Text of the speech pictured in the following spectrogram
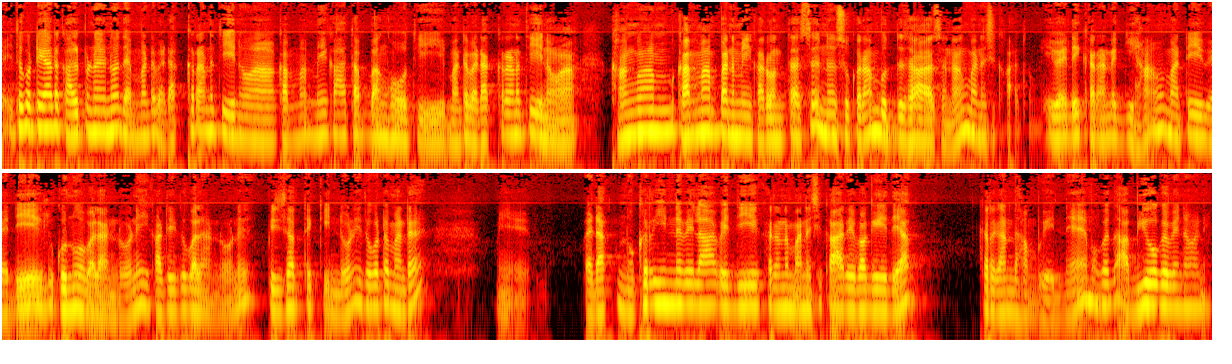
එතකොට එයාට කල්පනා වෙනවා දැන් මට වැඩක් කරන්න තියෙනවා කම්මං මේ කාතබ්බං හෝති මට වැඩක් කරන්න තියෙනවා කම්මම් කම්මම් පන මේ කරොන්තස්ස නසුකරම් බුද්ධ ශාසනං මනසිකාතුම්. මේ වැඩේ කරන්න ගියාම මට මේ වැඩේ ගුණුව බලන්න ඕනේ, කටයුතු බලන්න ඕනේ, පිරිසත් එක්ක ඉන්න ඕනේ. එතකොට මට මේ වැඩක් නොකර ඉන්න වෙලාවේදී කරන මනසිකාර්ය වගේ දෙයක් කරගන්න හම්බ වෙන්නේ නැහැ. මොකද අභියෝග වෙනවනේ.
